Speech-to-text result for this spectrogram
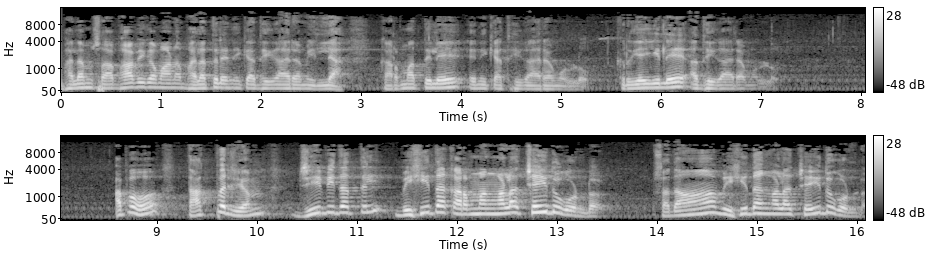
ഫലം സ്വാഭാവികമാണ് ഫലത്തിൽ എനിക്ക് അധികാരമില്ല. കർമ്മത്തിലേ എനിക്ക് അധികാരമുള്ളൂ. ക്രിയയിലേ അധികാരമുള്ളൂ. അപ്പോൾ താത്പര്യം ജീവിതത്തിൽ വിഹിത കർമ്മങ്ങളെ ചെയ്തുകൊണ്ട് സദാ വിഹിതങ്ങളെ ചെയ്തുകൊണ്ട്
